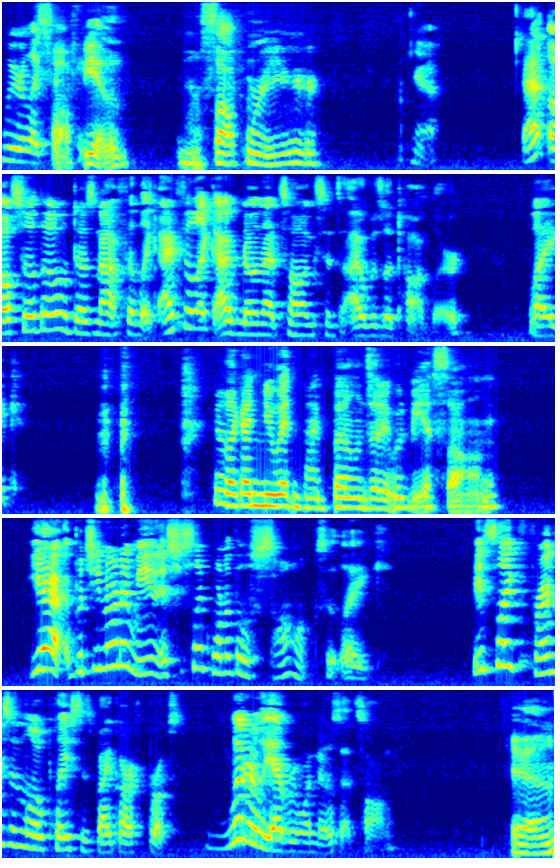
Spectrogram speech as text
we were like Soft, 17. yeah, yeah, sophomore year. Yeah. That also though does not feel like I feel like I've known that song since I was a toddler. Like, You're like I knew it in my bones that it would be a song. yeah, but you know what I mean? It's just like one of those songs that like it's like Friends in Low Places by Garth Brooks. Literally everyone knows that song. Yeah,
